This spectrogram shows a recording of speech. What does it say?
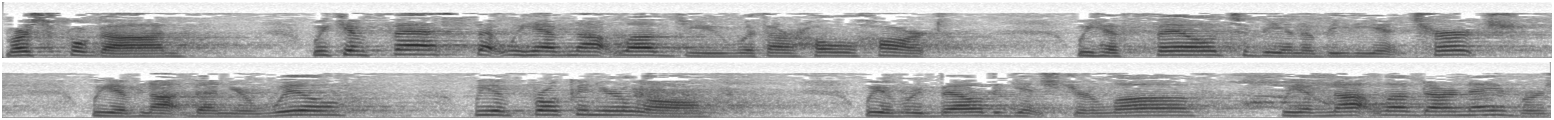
Merciful God, we confess that we have not loved you with our whole heart. We have failed to be an obedient church. We have not done your will. We have broken your law. We have rebelled against your love. We have not loved our neighbors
